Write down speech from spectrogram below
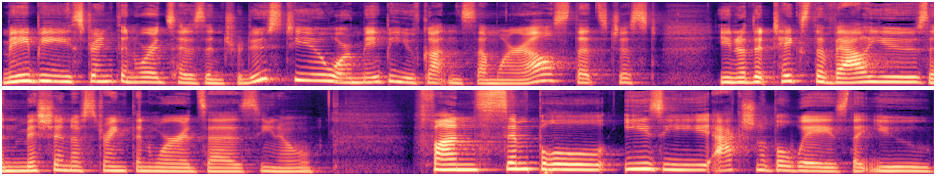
maybe strength in words has introduced to you or maybe you've gotten somewhere else that's just you know that takes the values and mission of strength in words as you know fun simple easy actionable ways that you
